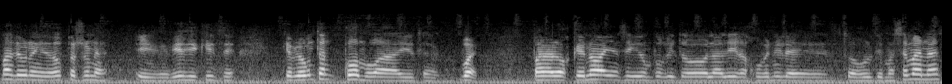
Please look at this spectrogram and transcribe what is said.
más de una y de dos personas, y de 10 y 15, que preguntan cómo va a ir Bueno, para los que no hayan seguido un poquito la liga juvenil estas últimas semanas,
